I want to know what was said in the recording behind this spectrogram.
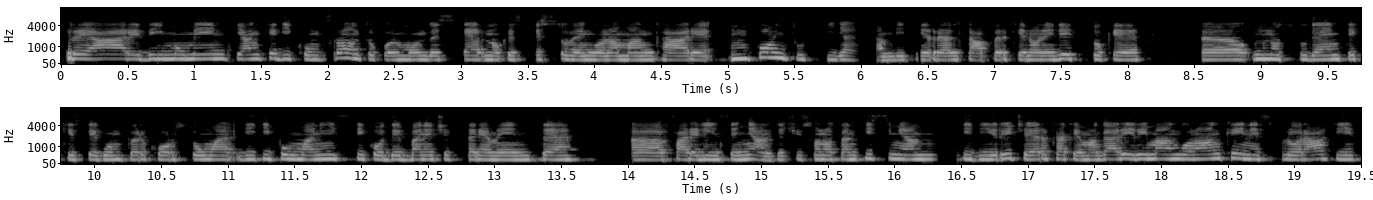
creare dei momenti anche di confronto col mondo esterno che spesso vengono a mancare un po' in tutti gli ambiti in realtà, perché non è detto che eh, uno studente che segue un percorso di tipo umanistico debba necessariamente eh, fare l'insegnante. Ci sono tantissimi ambiti di ricerca che magari rimangono anche inesplorati,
